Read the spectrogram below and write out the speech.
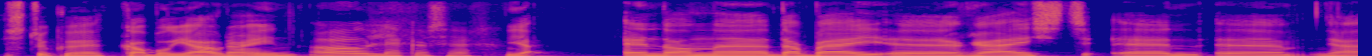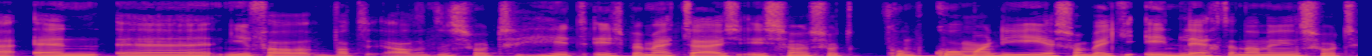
stukken kabeljauw daarin. Oh, lekker zeg. Ja. En dan eh, daarbij eh, rijst. En, eh, ja, en in ieder geval, wat altijd een soort hit is bij mij thuis, is zo'n soort komkommer die je eerst zo'n beetje inlegt. En dan in een soort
